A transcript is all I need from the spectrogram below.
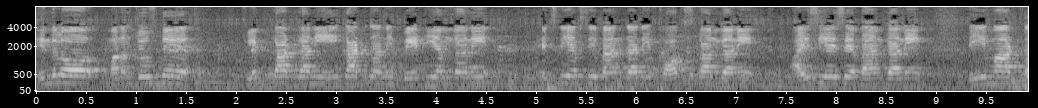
ఇందులో మనం చూస్తే ఫ్లిప్కార్ట్ కానీ ఈ కార్ట్ కానీ పేటిఎం కానీ హెచ్డిఎఫ్సి బ్యాంక్ కానీ ఫాక్స్కాన్ కానీ ఐసిఐసిఐ బ్యాంక్ కానీ DMart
